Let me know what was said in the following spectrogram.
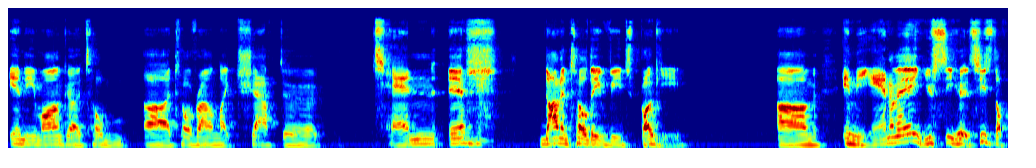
in the manga till uh till around like chapter ten ish. Not until they reach Buggy. Um, in the anime, you see her. She's the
